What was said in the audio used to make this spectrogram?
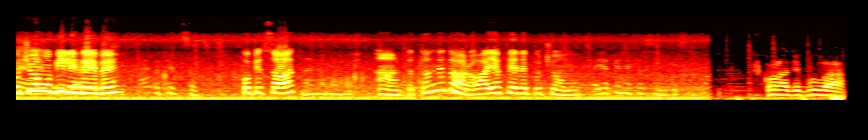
по чому білі гриби? По 500. По 500? А, то то недорого, а яфини по чому? А я пине по 70. Школа, де була,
